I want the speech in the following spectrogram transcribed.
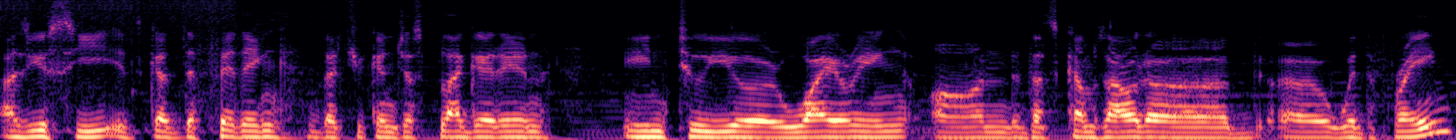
as you see it's got the fitting that you can just plug it in into your wiring on that comes out uh, uh, with the frame.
